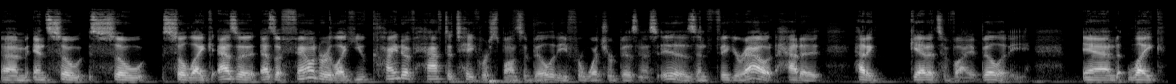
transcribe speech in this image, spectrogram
um, and so so so like as a as a founder like you kind of have to take responsibility for what your business is and figure out how to how to get it to viability. And like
